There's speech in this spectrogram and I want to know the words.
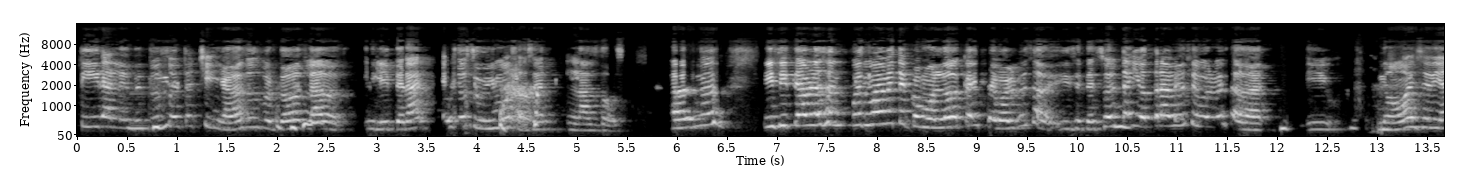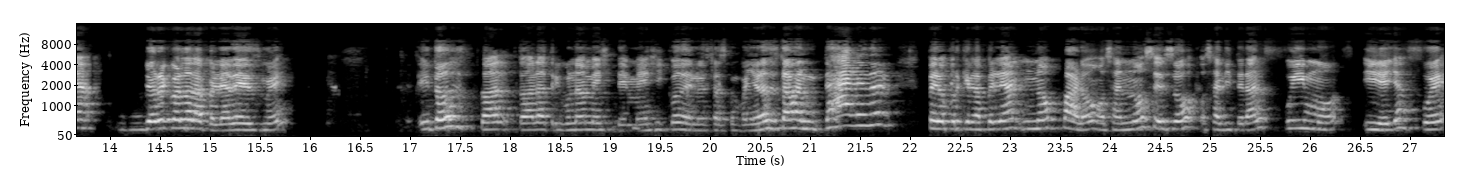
tírale, tú sueltas chingadazos por todos lados. Y literal, eso subimos a hacer las dos. Y si te abrazan, pues muévete como loca y te vuelves a y se te suelta y otra vez se vuelves a dar. Y no, ese día, yo recuerdo la pelea de Esme, y todos, toda, toda la tribuna de México, de nuestras compañeras, estaban, dale, dale pero porque la pelea no paró, o sea, no cesó, o sea, literal fuimos y ella fue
